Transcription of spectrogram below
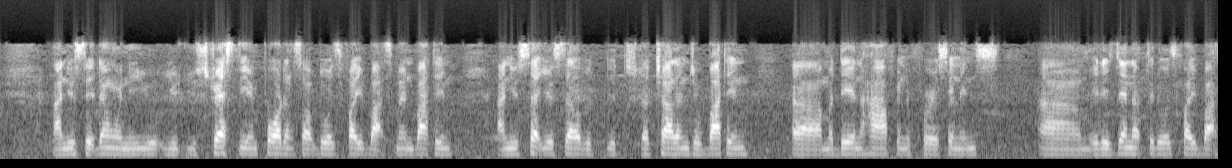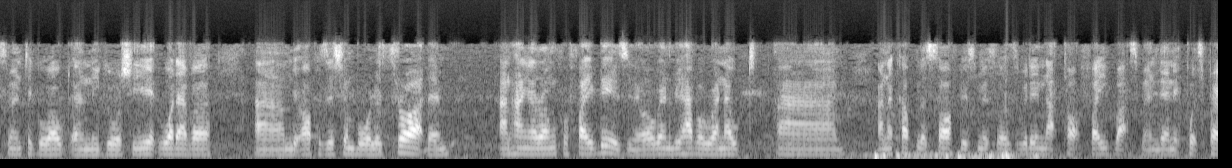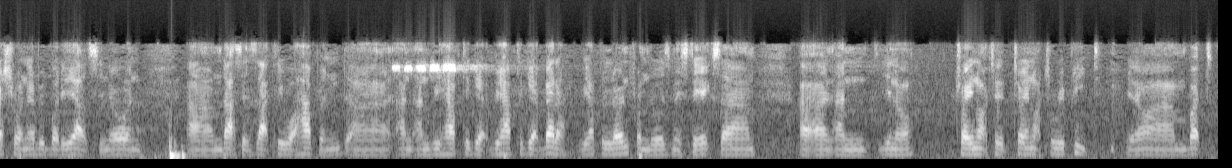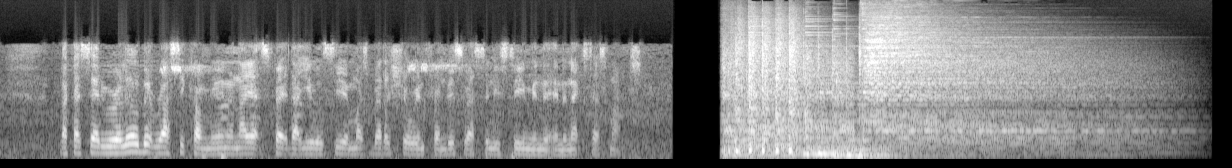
and you sit down and you, you, you, stress the importance of those five batsmen batting and you set yourself the challenge of batting um, a day and a half in the first innings um, it is then up to those five batsmen to go out and negotiate whatever um, the opposition bowlers throw at them and hang around for five days. You know, when we have a run out um, and a couple of soft dismissals within that top five batsmen, then it puts pressure on everybody else. You know, and um, that's exactly what happened. Uh, and, and we have to get we have to get better. We have to learn from those mistakes um, and, and, you know try not to try not to repeat. You know, but like I said, we were a little bit rusty coming in, and I expect that you will see a much better showing from this West Indies team in the, in the next Test match.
